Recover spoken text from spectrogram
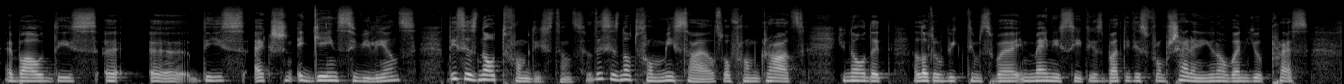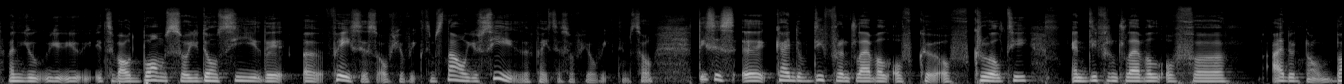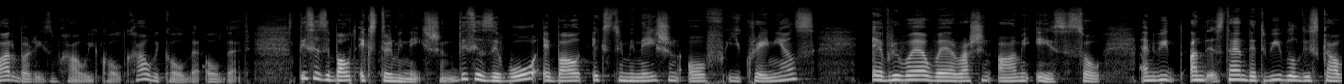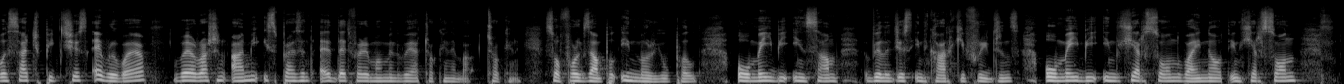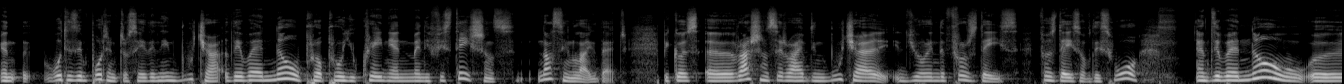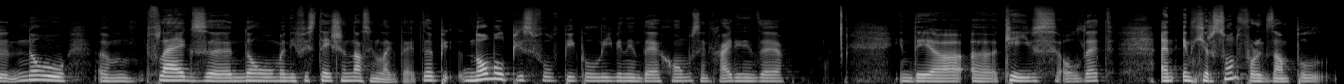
about this uh, uh, this action against civilians. This is not from distance. This is not from missiles or from grads. You know that a lot of victims were in many cities, but it is from shelling. You know when you press, when you, you, you it's about bombs, so you don't see the uh, faces of your victims. Now you see the faces of your victims. So this is a kind of different level of of cruelty and different level of uh, I don't know, barbarism, how we call how we call that all that. This is about extermination. This is a war about extermination of Ukrainians everywhere where Russian army is. So, and we understand that we will discover such pictures everywhere where Russian army is present at that very moment we are talking about talking. So, for example, in Mariupol, or maybe in some villages in Kharkiv regions, or maybe in Kherson. Why not in Kherson? And what is important to say that in Bucha there were no pro pro Ukrainian manifestations, nothing like that, because uh, Russians arrived in Bucha during the first days, first days of this war and there were no uh, no um, flags, uh, no manifestation, nothing like that. The p- normal, peaceful people living in their homes and hiding in their in their uh, caves, all that. And in Kherson, for example,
